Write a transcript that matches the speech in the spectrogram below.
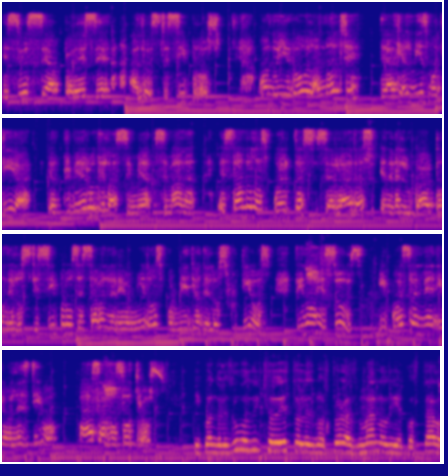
Jesús se aparece a los discípulos. Cuando llegó la noche de aquel mismo día, el primero de la sema- semana, estando las puertas cerradas en el lugar donde los discípulos estaban reunidos por medio de los judíos, vino Jesús y puesto en medio les dijo, paz a vosotros. Y cuando les hubo dicho esto, les mostró las manos y el costado,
